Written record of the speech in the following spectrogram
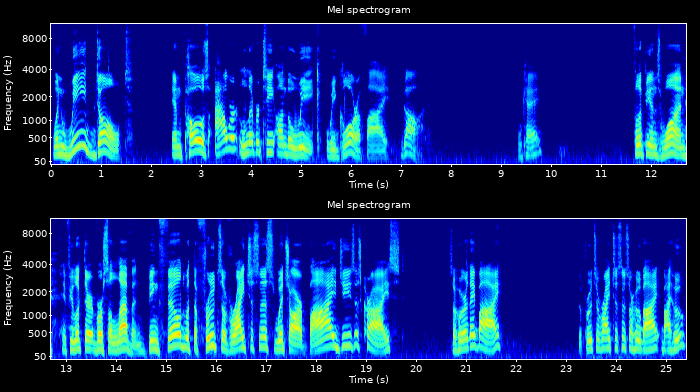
when we don't impose our liberty on the weak, we glorify God. Okay? Philippians 1, if you look there at verse 11, being filled with the fruits of righteousness which are by Jesus Christ. So who are they by? The fruits of righteousness are who by? By who?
